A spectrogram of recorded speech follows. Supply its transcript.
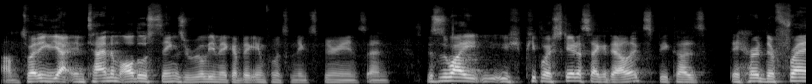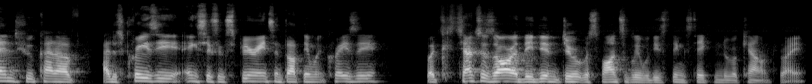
Um, so I think, yeah, in tandem, all those things really make a big influence on the experience. And this is why you, people are scared of psychedelics because they heard their friend who kind of had this crazy anxious experience and thought they went crazy. But chances are they didn't do it responsibly with these things taken into account, right?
